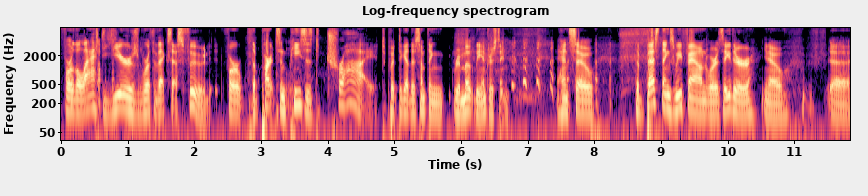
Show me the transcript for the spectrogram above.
for the last year's worth of excess food for the parts and pieces to try to put together something remotely interesting. and so the best things we found were it's either, you know, uh,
